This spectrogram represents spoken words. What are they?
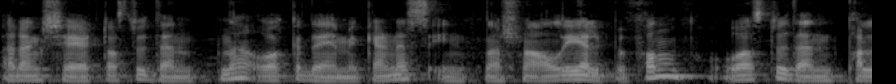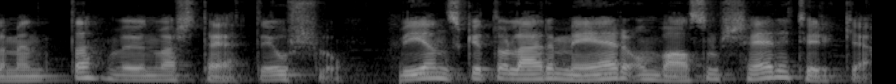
arrangert av studentene og Akademikernes internasjonale hjelpefond og av studentparlamentet ved Universitetet i Oslo. Vi ønsket å lære mer om hva som skjer i Tyrkia,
